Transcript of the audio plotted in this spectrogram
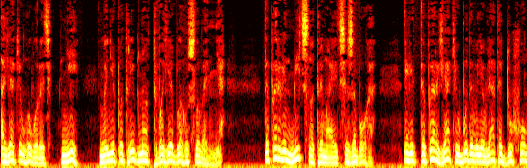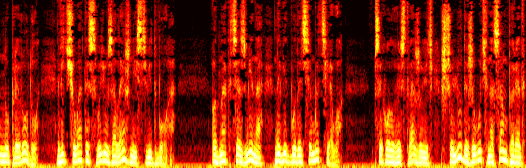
а Яків говорить ні, мені потрібно Твоє благословення. Тепер він міцно тримається за Бога. І відтепер Яків буде виявляти духовну природу, відчувати свою залежність від Бога. Однак ця зміна не відбудеться миттєво. Психологи стверджують, що люди живуть насамперед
